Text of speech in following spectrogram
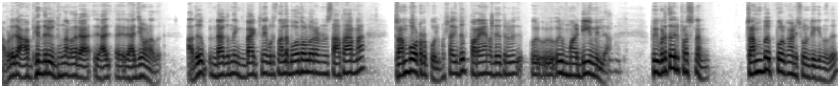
അവിടെ ഒരു ആഭ്യന്തര യുദ്ധം നടന്ന രാജ്യമാണത്. അത് ഉണ്ടാക്കുന്ന ഇമ്പാക്റ്റിനെ കുറിച്ച് നല്ല ബോധമുള്ളവരാണ്. ഒരു സാധാരണ ട്രംപ് വോട്ടർ പോലും. പക്ഷേ ഇത് പറയാൻ അദ്ദേഹത്തിന് ഒരു ഒരു- ഒരു മടിയുമില്ല. അപ്പോൾ ഇവിടുത്തെ ഒരു പ്രശ്നം ട്രംപ് ഇപ്പോൾ കാണിച്ചുകൊണ്ടിരിക്കുന്നത്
